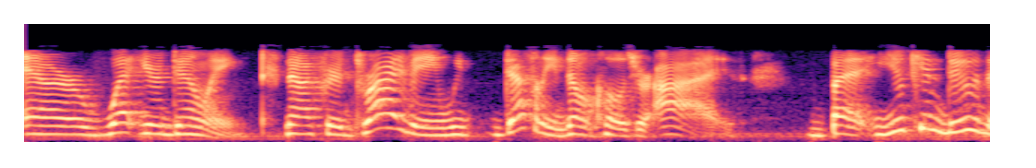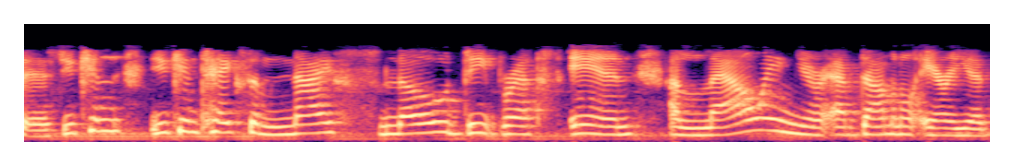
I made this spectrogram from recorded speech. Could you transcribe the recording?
or what you're doing. Now if you're driving, we definitely don't close your eyes. But you can do this. You can you can take some nice slow deep breaths in, allowing your abdominal area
